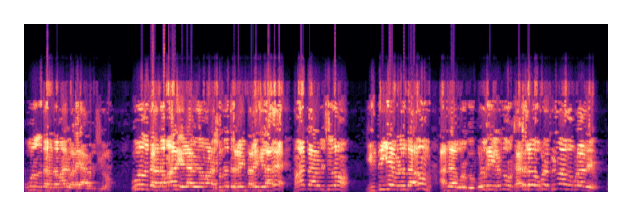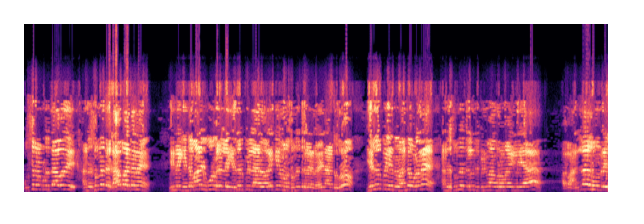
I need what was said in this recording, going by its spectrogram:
ஊருக்கு தகுந்த மாதிரி வளைய ஆரம்பிச்சுக்கிறோம். ஊருக்கு தகுந்த மாதிரி எல்லா விதமான சுண்ணத்துகளையும் தலைகீழாக மாற்ற ஆரம்பிச்சுக்கிறோம். இடியே விழுந்தாலும் அந்த ஒரு கொள்கையிலிருந்து ஒரு கடுகளவு கூட பின்வாங்க கூடாது. உசுரம் கொடுத்தாவது அந்த சுண்ணத்தை காப்பாத்தணும். இன்னைக்கு இந்த மாதிரி ஊர்களில் எதிர்ப்பு இல்லாத வரைக்கும் நம்ம சுண்ணத்துகளை நிலைநாட்டுகிறோம். எதிர்ப்பு என்று வந்த உடனே அந்த சுண்ணத்திலிருந்து பின்வாங்குறோமா இல்லையா? அப்ப அல்லாஹ் ஒன்றை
